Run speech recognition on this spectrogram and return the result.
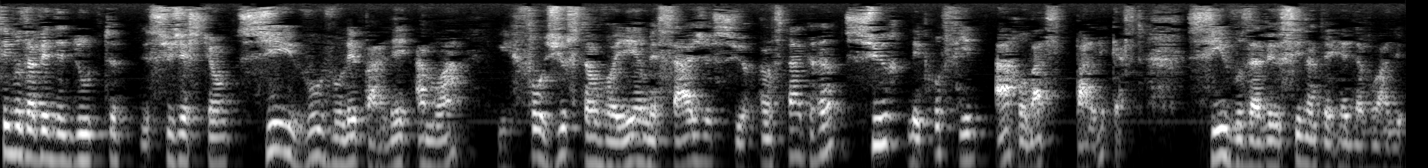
Si vous avez des doutes, des suggestions, si vous voulez parler à moi, il faut juste envoyer un message sur Instagram sur les profils parlecast. Si vous avez aussi l'intérêt d'avoir des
